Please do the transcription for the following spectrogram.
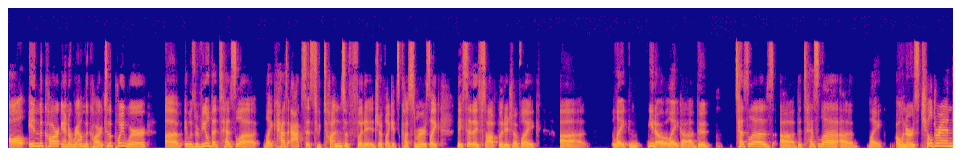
all in the car and around the car to the point where uh, it was revealed that Tesla like has access to tons of footage of like its customers. Like they said they saw footage of like uh like you know like uh the tesla's uh the tesla uh like owners children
